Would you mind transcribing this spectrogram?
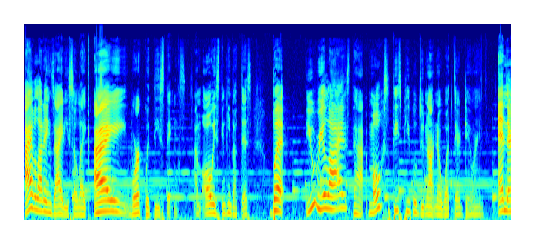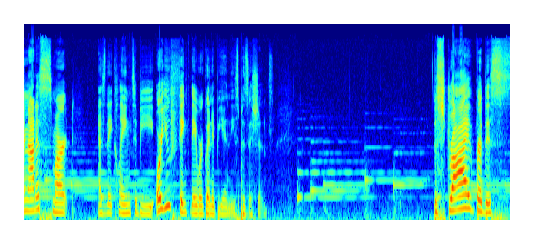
I have a lot of anxiety. So, like, I work with these things. I'm always thinking about this. But you realize that most of these people do not know what they're doing. And they're not as smart as they claim to be, or you think they were going to be in these positions. The strive for this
